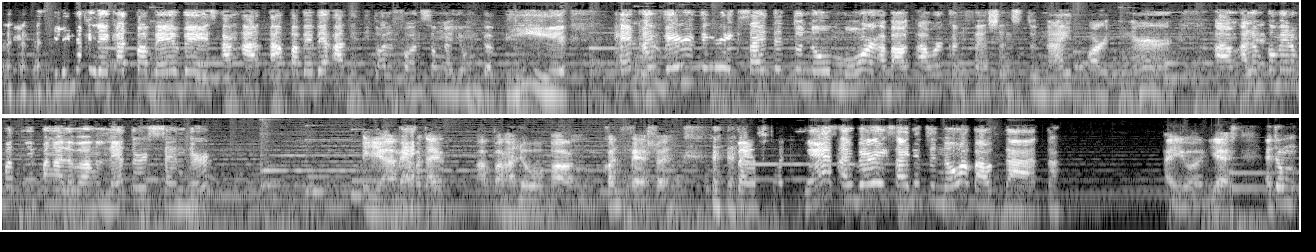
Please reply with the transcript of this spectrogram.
Kilig na kilig at pabebes. Ang, at, ang pabebe ang ating Tito Alfonso ngayong gabi. And I'm very, very excited to know more about our confessions tonight, partner. Um, alam ko meron pa tayong pangalawang letter sender. yeah, meron pa tayong uh, pangalawang confession. Yes, I'm very excited to know about that. Ayun, yes. Itong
